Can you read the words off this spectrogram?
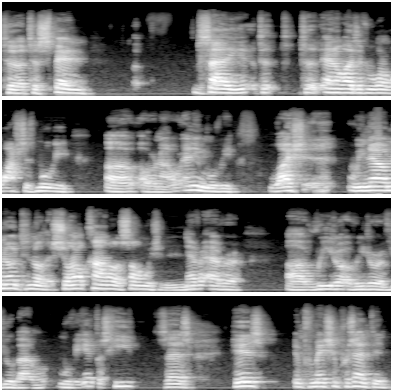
to, to spend deciding to, to analyze if we want to watch this movie uh, or not, or any movie. Why should we now know to know that Sean O'Connell is someone we should never ever uh, read or read a review about a movie again because he says his information presented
